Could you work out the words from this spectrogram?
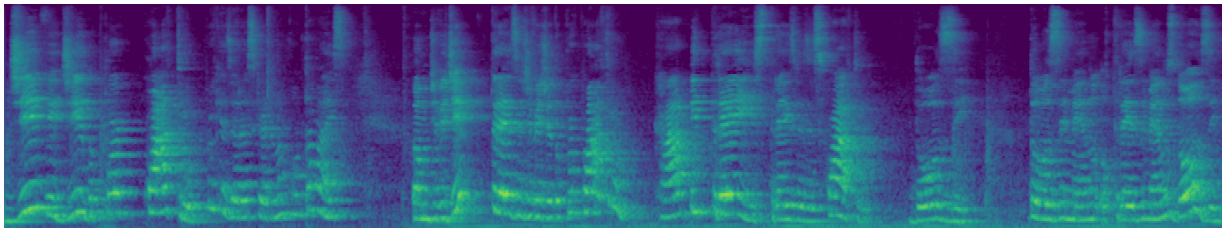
dividido por 4, porque zero à esquerda não conta mais. Vamos dividir? 13 dividido por 4, cabe 3. 3 vezes 4, 12. 12 menos, 13 menos 12,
